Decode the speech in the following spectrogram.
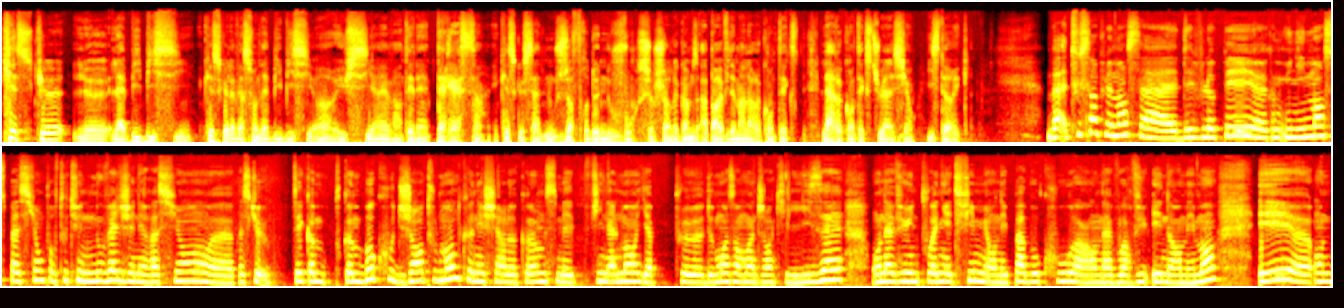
qu'est-ce que le, la BBC, qu'est-ce que la version de la BBC a réussi à inventer d'intéressant et qu'est-ce que ça nous offre de nouveau sur Sherlock Holmes, à part évidemment la, la recontextualisation historique? Bah, tout simplement, ça a développé euh, comme une immense passion pour toute une nouvelle génération. euh, parce que, comme, comme beaucoup de gens, tout le monde connaît Sherlock Holmes, mais finalement, il y a peu, de moins en moins de gens qui le lisaient. On a vu une poignée de films, mais on n'est pas beaucoup à en avoir vu énormément. Et euh, on,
